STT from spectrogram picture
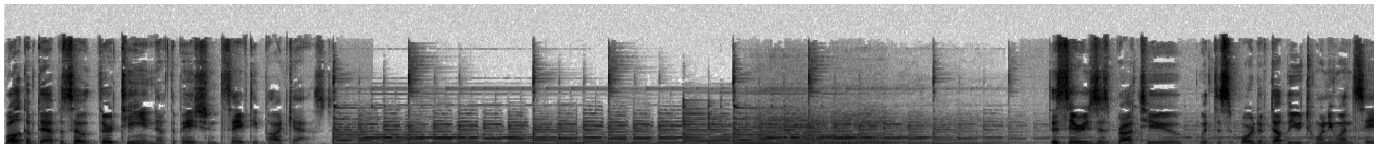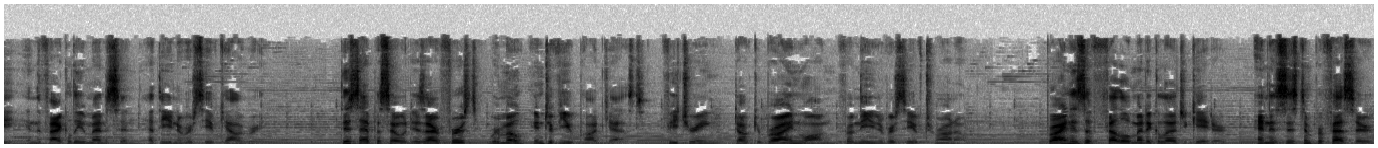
Welcome to episode 13 of the Patient Safety Podcast. This series is brought to you with the support of W21C in the Faculty of Medicine at the University of Calgary. This episode is our first remote interview podcast featuring Dr. Brian Wong from the University of Toronto. Brian is a fellow medical educator, an assistant professor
